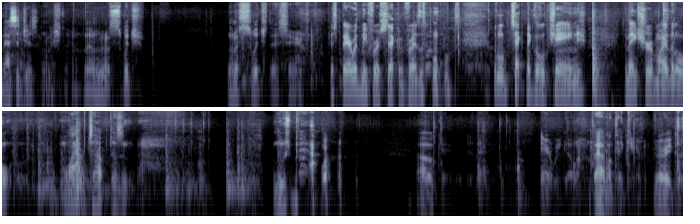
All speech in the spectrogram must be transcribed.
messages. I'm gonna, switch. I'm gonna switch this here. Just bear with me for a second, friends. little, little technical change to make sure my little laptop doesn't lose power. okay, we'll do that. There we go. That'll take care of it. Very good.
